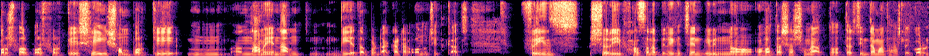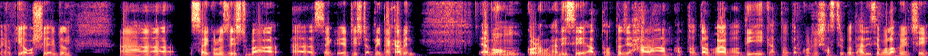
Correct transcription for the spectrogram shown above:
পরস্পর, পরস্পরকে সেই সম্পর্কে নামে নাম দিয়ে তারপর ডাকাটা অনুচিত কাজ। ফ্রিন্স শরীফ হাসান আপনি লিখেছেন, বিভিন্ন হতাশার সময় আত্মহত্যার চিন্তা মাথা আসলে করণীয় কি? অবশ্যই একজন সাইকোলজিস্ট বা সাইক্রিয়াটিস্ট আপনি দেখাবেন। এবং কোরআন এবং হাদিসে আত্মহত্যা যে হারাম, আত্মহত্যার ভয়াবহ দিক, আত্মহত্যার কঠিন শাস্তির কথা হাদিসে বলা হয়েছে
